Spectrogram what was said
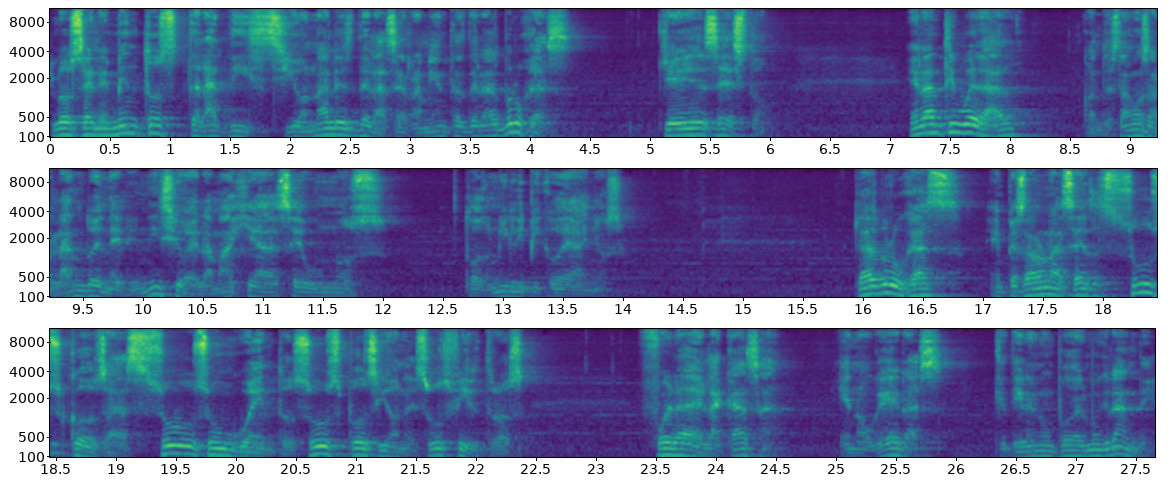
los elementos tradicionales de las herramientas de las brujas. ¿Qué es esto? En la antigüedad, cuando estamos hablando en el inicio de la magia hace unos dos mil y pico de años, las brujas empezaron a hacer sus cosas, sus ungüentos, sus pociones, sus filtros, fuera de la casa, en hogueras, que tienen un poder muy grande.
